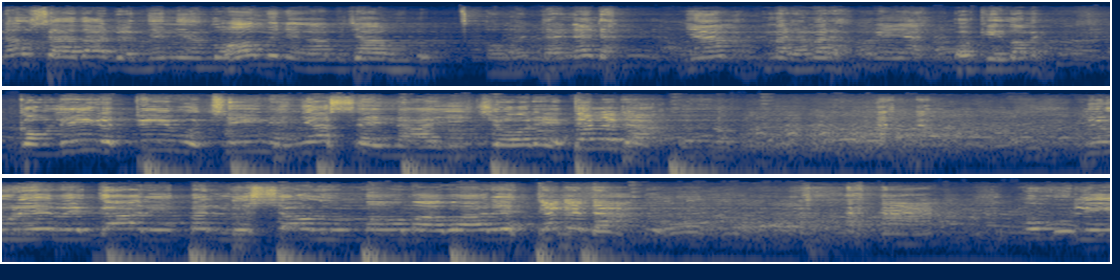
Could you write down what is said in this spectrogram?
နောက်စားသားအတွက်မြန်မြန်သွား ဘောင်းမင်းကငါမကြောက်ဘူးလို့ ဟောဒန်ဒန်ဒန် ညမ်း မရမရ โอเคရ โอเคသွားမယ်ကောင်လေးကတွေးဖို့ချင်းနဲ့ည7နာရီကျော်တဲ့ တန်တန် မြို့လေးပဲကားတွေပတ်လို့ရှောင်းလို့မောင်းပါပါတယ် တန်တန် မဟုတ်လေ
